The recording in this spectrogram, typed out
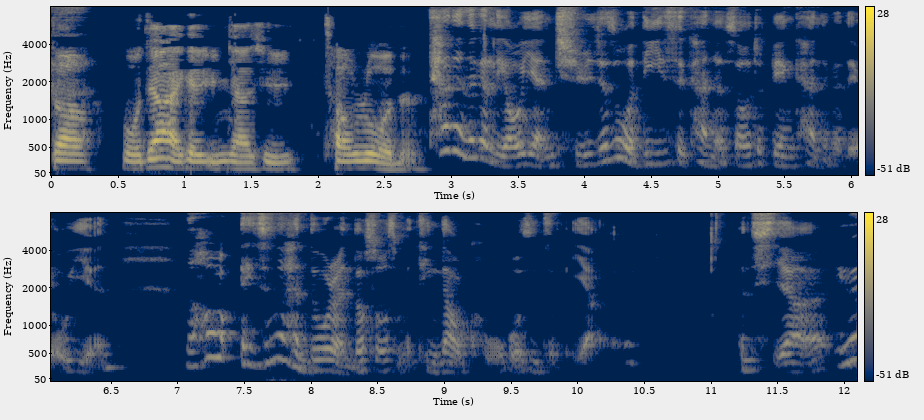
对啊，我这样还可以晕下去，超弱的。他的那个留言区，就是我第一次看的时候，就边看那个留言，然后哎，真的很多人都说什么听到哭或是怎么样，很奇啊。因为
